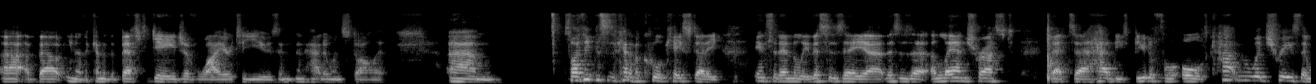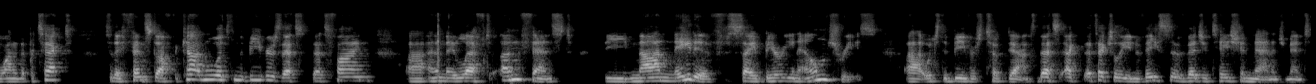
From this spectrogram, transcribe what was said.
uh, about you know the kind of the best gauge of wire to use and, and how to install it. Um, so I think this is kind of a cool case study. Incidentally, this is a uh, this is a, a, land trust that uh, had these beautiful old cottonwood trees they wanted to protect. So they fenced off the cottonwoods from the beavers. That's that's fine, and then they left unfenced the non-native Siberian elm trees, uh, which the beavers took down. So that's that's actually invasive vegetation management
